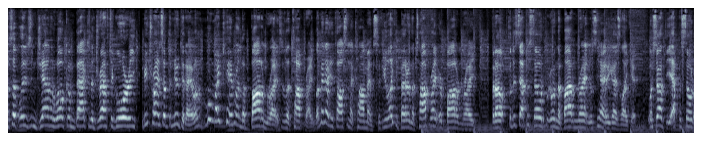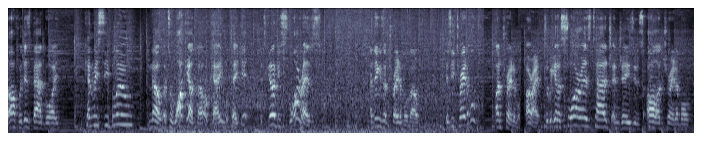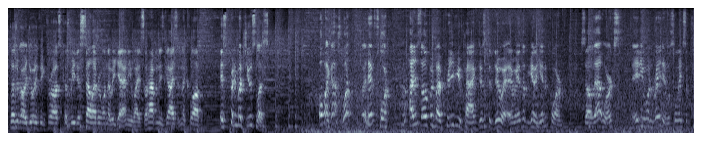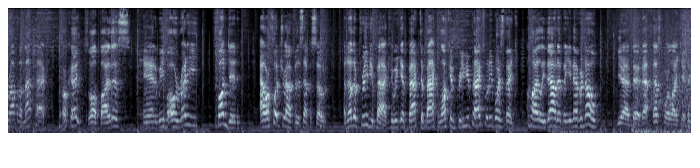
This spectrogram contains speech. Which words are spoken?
What's up, ladies and gentlemen? Welcome back to the Draft to Glory. We're trying something new today. I want to move my camera on the bottom right instead of the top right. Let me know your thoughts in the comments. If you like it better on the top right or bottom right. But uh, for this episode, we're going the bottom right, and we'll see how you guys like it. We'll start the episode off with this bad boy. Can we see blue? No, it's a walkout though. Okay, we'll take it. It's gonna be Suarez. I think he's untradeable though. Is he tradable? Untradeable. Alright, so we get a Suarez, Tadic, and Jesus, all untradeable. Doesn't really do anything for us because we just sell everyone that we get anyway. So having these guys in the club is pretty much useless. Oh my gosh, what? An inform. I just opened my preview pack just to do it, and we ended up getting inform. So that works. 81 rated, we'll still make some profit on that pack. Okay, so I'll buy this. And we've already funded our FUT draft for this episode. Another preview pack. Can we get back-to-back -back luck in preview packs? What do you boys think? Highly doubt it, but you never know. Yeah, that, that that's more like it.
